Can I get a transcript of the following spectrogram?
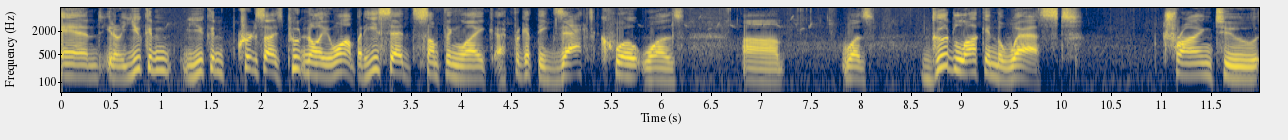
and you know, you can you can criticize Putin all you want, but he said something like I forget the exact quote was um, was good luck in the West trying to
